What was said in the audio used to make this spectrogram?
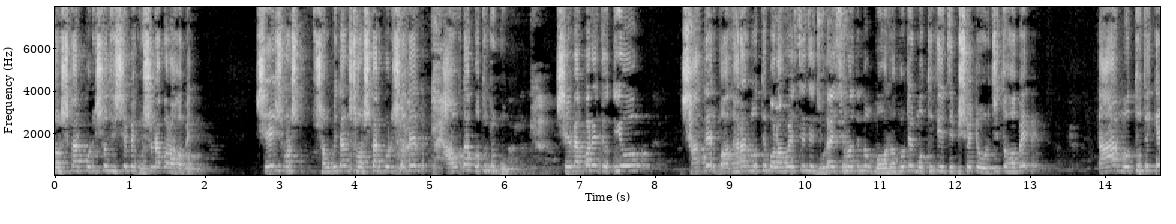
সংস্কার পরিষদ হিসেবে ঘোষণা করা হবে। সেই সংবিধান সংস্কার পরিষদের আওতা কতটুকু? সে ব্যাপারে যদিও সাতের বধারার মধ্যে বলা হয়েছে যে জুলাই সনদ এবং গণভোটের মধ্য দিয়ে যে বিষয়টা অর্জিত হবে, তার মধ্য থেকে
